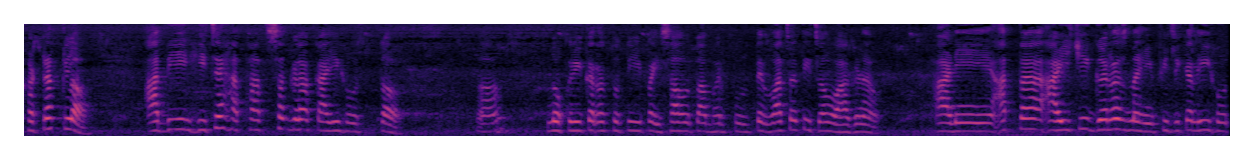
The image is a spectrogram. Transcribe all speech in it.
खटकलं. आधी हिचे हातात सगळं काही होतं. नोकरी करत होती पैसा होता भरपूर तेव्हाचं तिचं वागणं. आणि आत्ता आईची गरज नाही फिजिकली होत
